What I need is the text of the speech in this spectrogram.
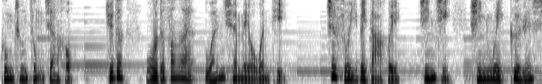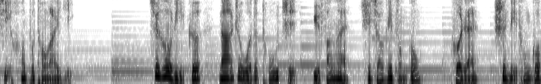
工程总价后，觉得我的方案完全没有问题。之所以被打回，仅仅是因为个人喜好不同而已。最后，李哥拿着我的图纸与方案去交给总工，果然顺利通过。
